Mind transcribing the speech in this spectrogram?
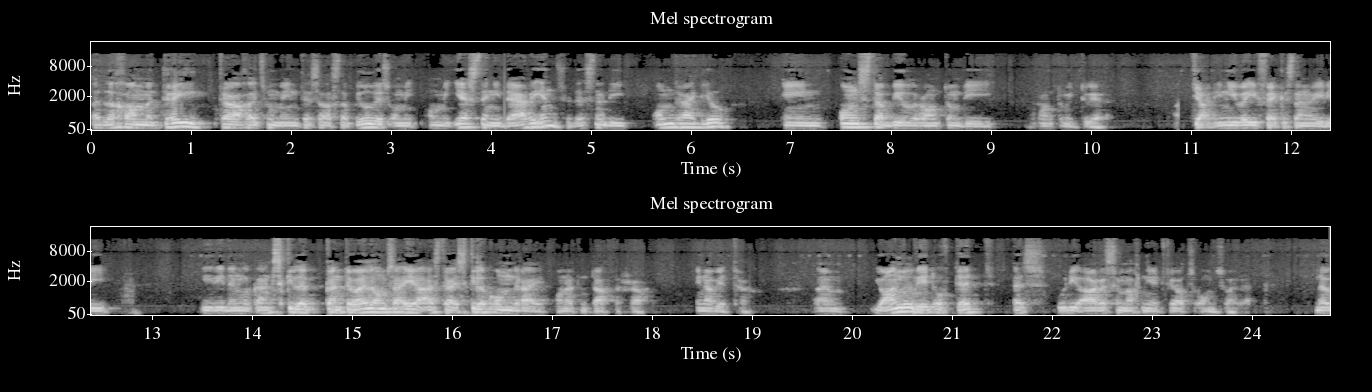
'n liggaam met 3 traagheidsmomente sal stabiel wees om die, om die eerste en die derde een, so dis nou die omdraai deel en onstabiel rondom die rondom die tweede. Ja, die nuwe effek is dan nou hierdie hierdie ding wat kan skielik kan terwyl om sy eie as hy skielik omdraai 180 grade en dan weer terug. Ehm um, Johan wil weet of dit is hoe die aarde se magneetveld omswaai werk. Nou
